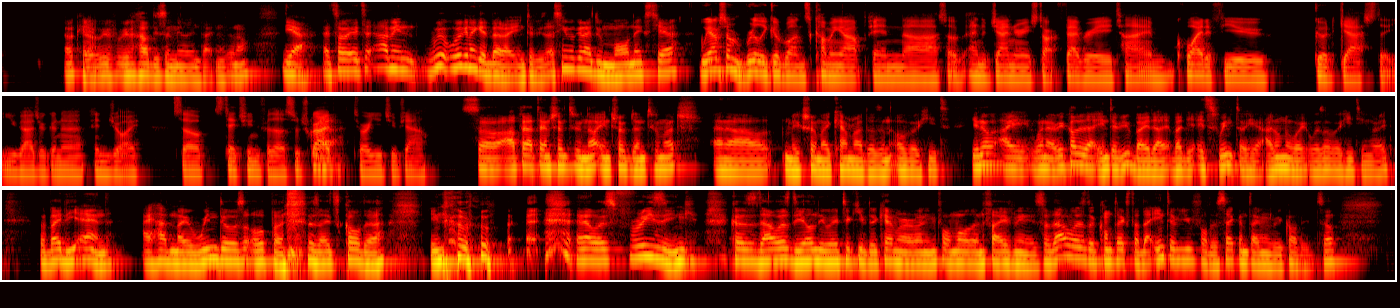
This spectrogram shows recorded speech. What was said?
okay, Yeah. we've, we've heard this a million times, you know? Yeah. And so it's, I mean, we're, we're going to get better at interviews. I think we're going to do more next year. we have some really good ones coming up in uh, sort of end of january start february time quite a few good guests that you guys are going to enjoy so stay tuned for those subscribe Yeah. to our youtube channel So I'll pay attention to not interrupt them too much, and I'll make sure my camera doesn't overheat. You know, I when I recorded that interview, by the by the it's winter here. I don't know why it was overheating, right? But by the end, I had my windows open, as it's colder uh, in the room, and I was freezing because that was the only way to keep the camera running for more than five minutes. So that was the context of that interview for the second time we recorded. So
